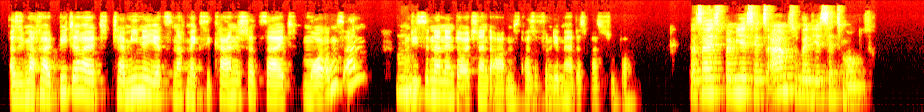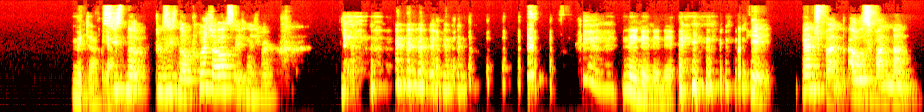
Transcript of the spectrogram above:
Also ich mache halt, biete halt Termine jetzt nach mexikanischer Zeit morgens an mhm. und die sind dann in Deutschland abends. Also von dem her, das passt super. Das heißt, bei mir ist jetzt abends und bei dir ist jetzt morgens. Mittag, ja. Siehst noch, du siehst noch frisch aus, ich nicht mehr. Nee, nee, nee, nee. Okay, ganz spannend. Auswandern.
